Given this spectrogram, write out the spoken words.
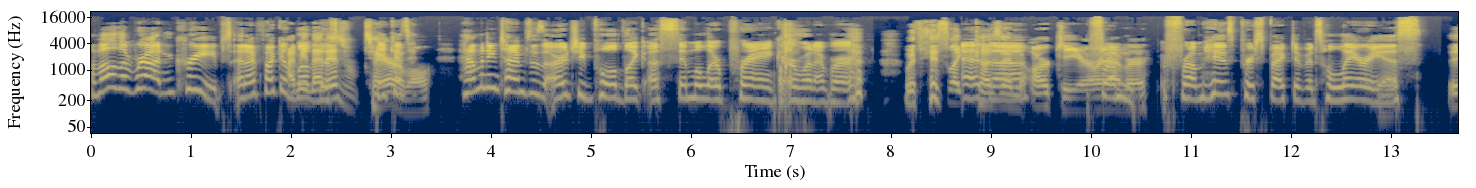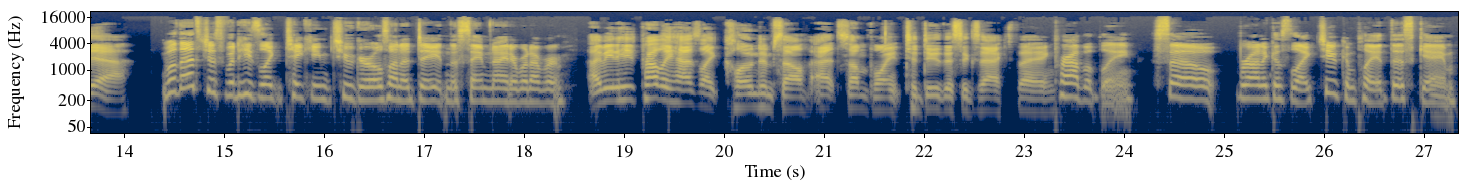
Of all the rotten creeps, and I fucking I love mean that this is terrible. How many times has Archie pulled like a similar prank or whatever? with his like And, cousin uh, Arky or from- whatever. From his perspective, it's hilarious. Yeah. Well, that's just when he's like taking two girls on a date in the same night or whatever. I mean, he probably has like cloned himself at some point to do this exact thing. Probably. So Veronica's like, two can play at this game.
